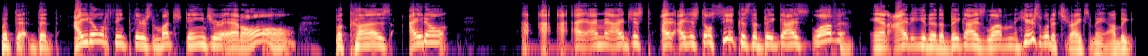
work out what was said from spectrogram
But the, the, I don't think there's much danger at all because I don't. I, I, I mean, I just, I, I just don't see it because the big guys love him, and I, you know, the big guys love him. Here's what it strikes me. I'll be.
